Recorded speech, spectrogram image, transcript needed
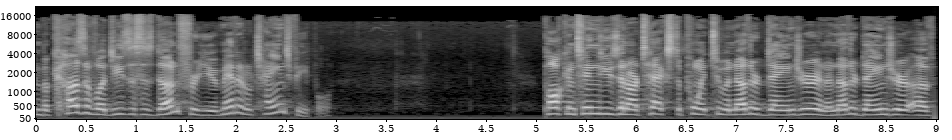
And because of what Jesus has done for you, man, it'll change people. Paul continues in our text to point to another danger, and another danger of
